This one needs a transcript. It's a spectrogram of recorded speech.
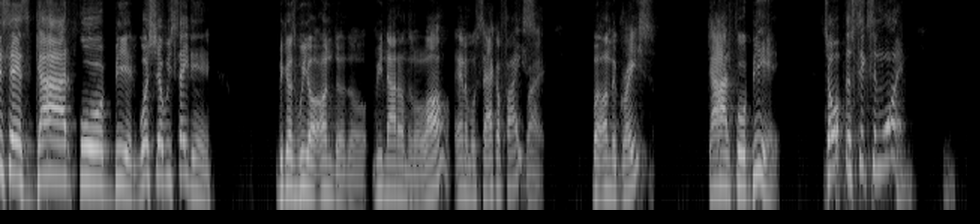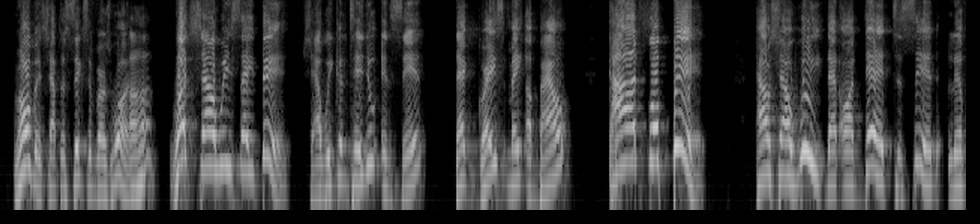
It says, God forbid. What shall we say then? Because we are under the, we're not under the law, animal sacrifice, Right. but under grace. God forbid. Show up the six and one. Romans chapter 6 and verse 1. Uh-huh. What shall we say then? Shall we continue in sin that grace may abound? God forbid. How shall we that are dead to sin live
